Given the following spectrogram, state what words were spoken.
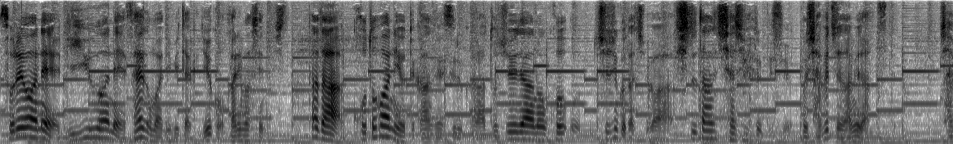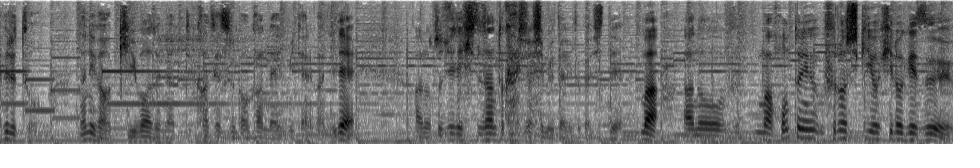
それはね理由はね最後まで見たけどよく分かりませんでした。ただ言葉によって感染するから途中であの主人公たちは筆談し始めるんですよ。これ喋っちゃダメだっつって。喋ると何がキーワードになって感染するか分かんないみたいな感じであの途中で筆談とかし始めたりとかして、まああのまあ、本当に風呂敷を広げず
